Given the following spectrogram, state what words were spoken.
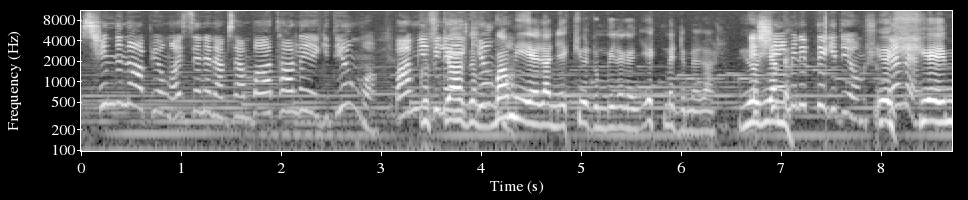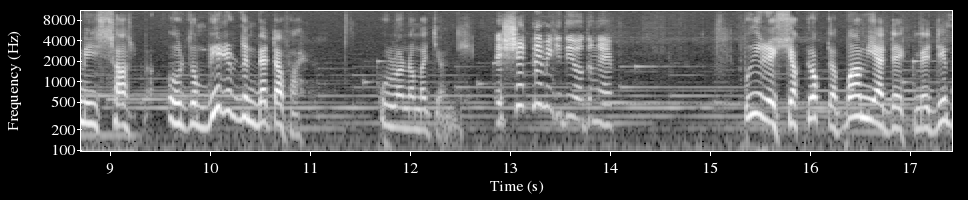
Şimdi ne yapıyorsun Azize nenem sen bağ tarlaya gidiyor mu? Bamya Kız bile ekiyor geldim. mu? Bamya yelen ekiyordum bile. Ekmedim neler. Eşeğe Yürüyemem. binip de gidiyormuşsun değil mi? Eşeğimi sat, ırdım, verirdim bedava. Kullanamayacağım diye. Eşekle mi gidiyordun hep? Bu yıl eşek yok da bamya da ekmedim.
